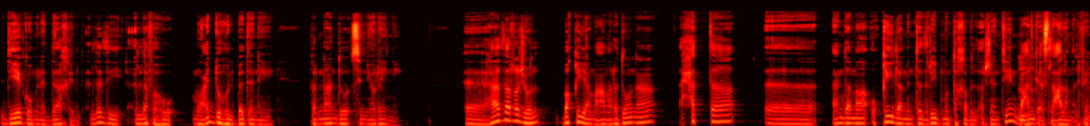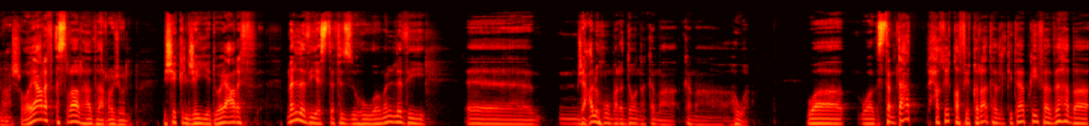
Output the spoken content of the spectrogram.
دييغو من الداخل الذي ألفه معده البدني فرناندو سينيوريني. هذا الرجل بقي مع مارادونا حتى عندما أقيل من تدريب منتخب الأرجنتين بعد كأس العالم 2010 ويعرف أسرار هذا الرجل بشكل جيد ويعرف ما الذي يستفزه وما الذي آه، جعله مارادونا كما كما هو. واستمتعت الحقيقة في قراءة هذا الكتاب كيف ذهب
